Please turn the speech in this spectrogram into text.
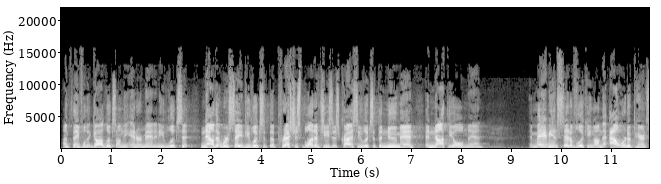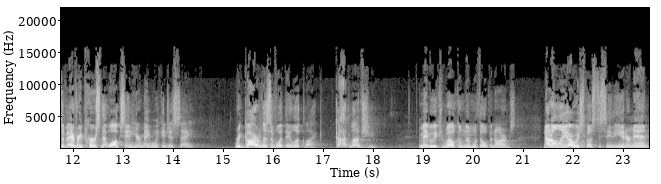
I'm thankful that God looks on the inner man and He looks at, now that we're saved, He looks at the precious blood of Jesus Christ. He looks at the new man and not the old man. And maybe instead of looking on the outward appearance of every person that walks in here, maybe we could just say, regardless of what they look like, God loves you. Maybe we could welcome them with open arms. Not only are we supposed to see the inner man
